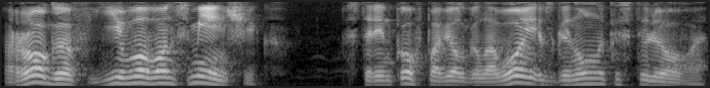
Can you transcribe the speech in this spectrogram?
Рогов его вон сменщик. Старенков повел головой и взглянул на Костылева.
